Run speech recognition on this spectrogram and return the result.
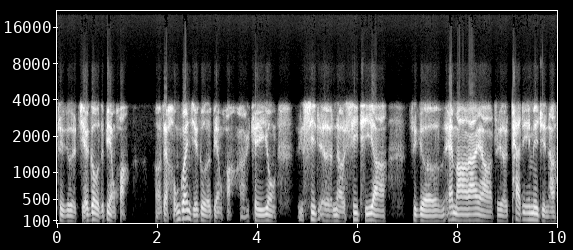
这个结构的变化。啊，在宏观结构的变化啊，可以用 C 呃那 CT 啊，这个 MRI 啊，这个 PET imaging 啊，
